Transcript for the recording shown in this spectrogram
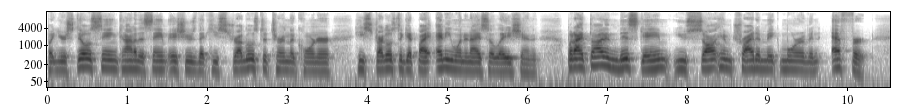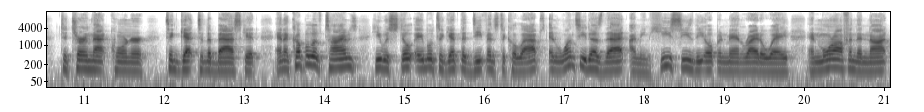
but you're still seeing kind of the same issues that he struggles to turn the corner. He struggles to get by anyone in isolation. But I thought in this game, you saw him try to make more of an effort to turn that corner to get to the basket. And a couple of times he was still able to get the defense to collapse. And once he does that, I mean, he sees the open man right away. And more often than not,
